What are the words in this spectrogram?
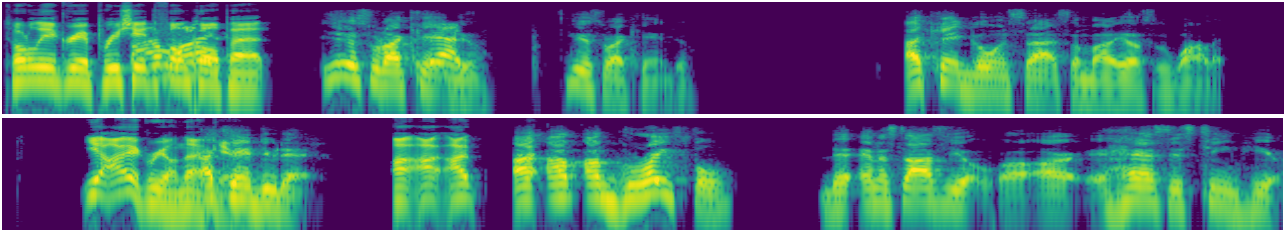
Totally agree. Appreciate the phone line- call, Pat. Here's what I can't Yeah. do. Here's what I can't do. I can't go inside somebody else's wallet. Yeah, I agree on that. I Gary. can't do that. I, I, I, I I'm, I'm grateful that Anastasio uh, has this team here.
